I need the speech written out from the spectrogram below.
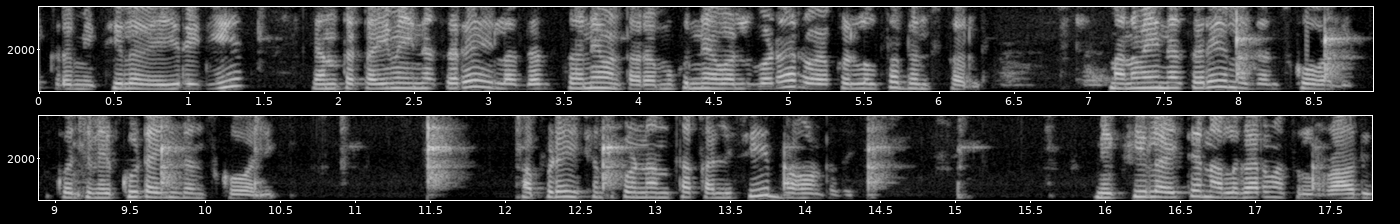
ఇక్కడ మిక్సీలో వేయరు ఇది ఎంత టైం అయినా సరే ఇలా దంచుతూనే ఉంటారు. అమ్ముకునే వాళ్ళు కూడా రోకళ్ళతో దంచుతారు. మనమైనా సరే ఇలా దంచుకోవాలి. కొంచెం ఎక్కువ టైం దంచుకోవాలి. అప్పుడే ఈ చింతపండు అంతా కలిసి బాగుంటది. మిక్సీలో అయితే నల్లగారం అసలు రాదు.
